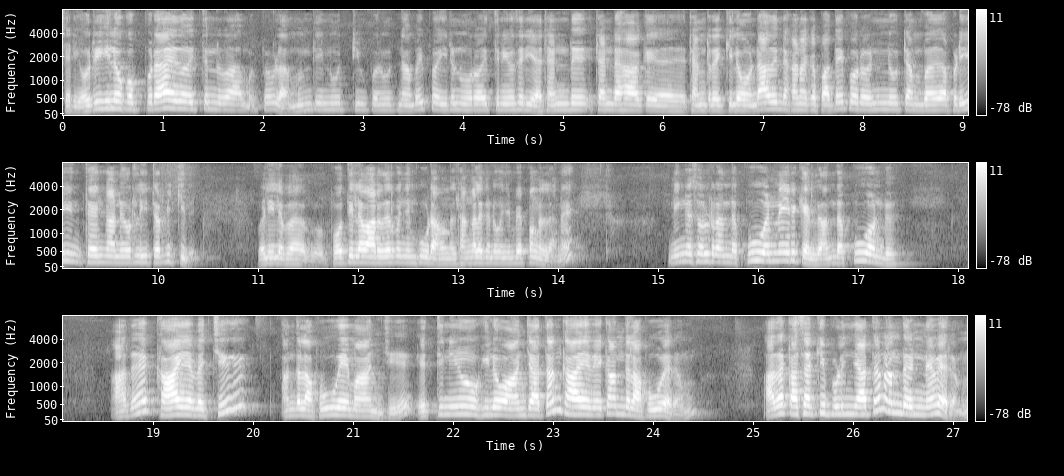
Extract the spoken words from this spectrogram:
சரி ஒரு கிலோ கொப்புரா ஏதோ இத்தனை ரூபா. இப்போ எவ்வளோ முந்தி நூற்றி முப்பது நூற்றி நாற்பது இப்போ இருநூறுவா இத்தனையோ சரியா? ரெண்டு ரெண்டஹா ரெண்டரை கிலோ உண்டு? அது இந்த கணக்கை பார்த்தா இப்போ ஒரு எண்ணூற்றம்பது அப்படி தேங்காய் எண்ணெய் ஒரு லிட்டர் விற்கிது வெளியில் போத்தியில் வரதில் கொஞ்சம் கூட. அவங்க தங்களுக்கு கொஞ்சம் வெப்பங்கள் தானே? நீங்கள் சொல்கிற அந்த பூ எண்ணெய் இருக்குல்ல அந்த பூ உண்டு அதை காய வச்சு அந்தல பூவே மாஞ்சு எத்தனையோ கிலோ ஆஞ்சாதான் காய வைக்க அந்தல பூ வரும். அதை கசக்கி புழிஞ்சாதான் அந்த எண்ணெய் வரும்.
